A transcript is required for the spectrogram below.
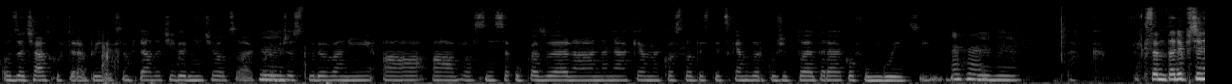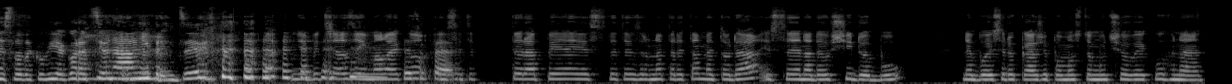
od začátku v terapii, tak jsem chtěla začít od něčeho, co je jako mm. dobře studovaný a, a vlastně se ukazuje na, na nějakém jako statistickém vzorku, že to je teda jako fungující. No. Mm-hmm. Tak tak jsem tady přinesla takový jako racionální princip. Mě by třeba zajímalo, jako, jestli ty terapie, jestli to je zrovna tady ta metoda, jestli je na delší dobu, nebo jestli dokáže pomoct tomu člověku hned.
